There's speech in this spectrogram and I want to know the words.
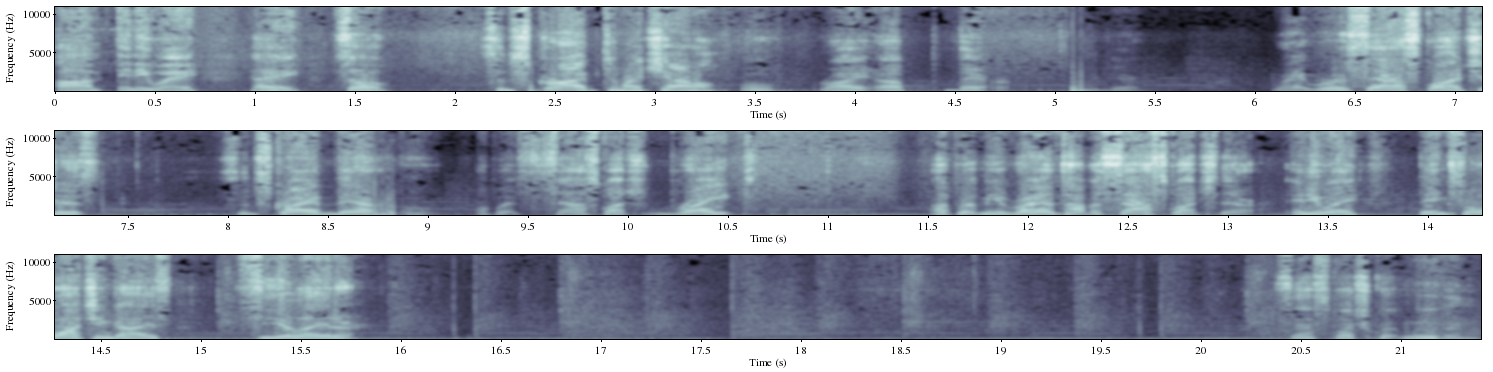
Um, anyway, hey, so subscribe to my channel. Ooh, right up there. Here. Right where Sasquatch is. Subscribe there. Ooh, I'll put Sasquatch right. I'll put me right on top of Sasquatch there. Anyway, thanks for watching, guys. See you later. Sasquatch quit moving.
